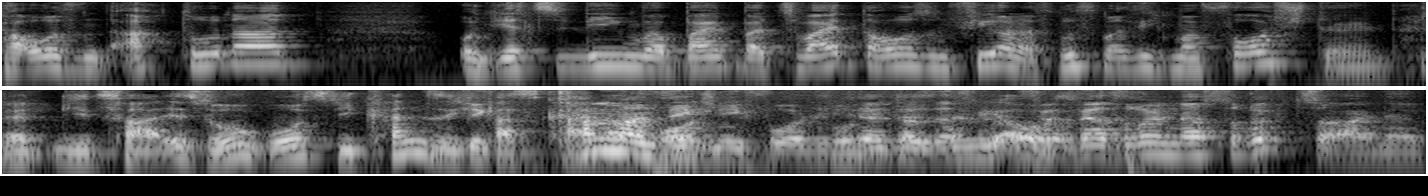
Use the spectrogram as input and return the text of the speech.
1800 und jetzt liegen wir bei, bei 2400, das muss man sich mal vorstellen. Ja, die Zahl ist so groß, die kann sich die fast kann keiner vorstellen. Kann man sich nicht vorstellen. Das, das, das, wer soll denn das zurückzahlen?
